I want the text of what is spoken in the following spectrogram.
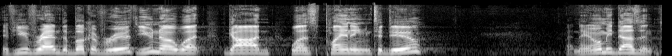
If you've read the book of Ruth, you know what God was planning to do. But Naomi doesn't.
